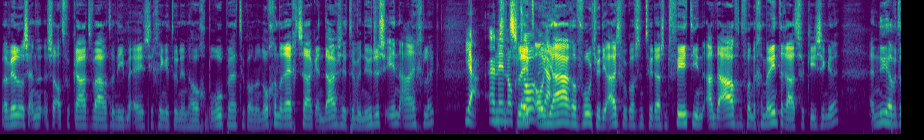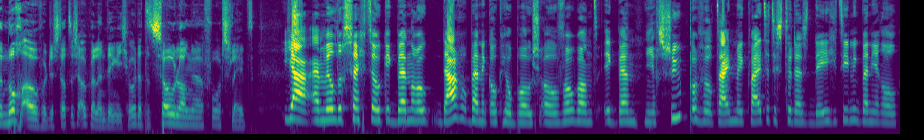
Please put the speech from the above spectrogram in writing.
Maar Wilders en zijn advocaat waren het er niet mee eens. Die gingen toen in hoge beroepen. Toen kwam er nog een rechtszaak. En daar zitten we nu dus in eigenlijk. Ja, en dus in het sleept al ja. jaren voort. Die uitspraak was in 2014 aan de avond van de gemeenteraadsverkiezingen. En nu hebben we het er nog over. Dus dat is ook wel een dingetje hoor. Dat het zo lang uh, voortsleept. Ja, en Wilders zegt ook, ik ben er ook, daar ben ik ook heel boos over. Want ik ben hier super veel tijd mee kwijt. Het is 2019, ik ben hier al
